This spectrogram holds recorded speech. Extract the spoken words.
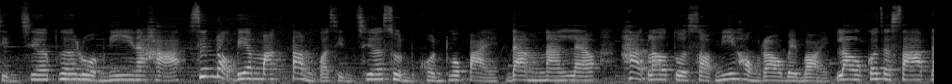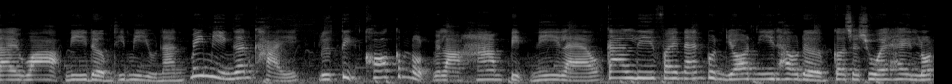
สินเชื่อเพื่อรวมหนี้นะคะ ซึ่งดอกเบี้ยมักต่ำกว่าสินเชื่อส่วนบุคคลทั่วไป ดังนั้นแล้วหากเราตรวจสอบหนี้ของเราบ่อยๆ เราก็จะทราบได้ว่าหนี้เดิมที่มีอยู่นั้นไม่มีเงื่อนไข หรือติดข้อกำหนดเวลาห้ามปิดหนี้แล้ว การรีไฟแนนซ์บนยอดหนี้เท่าเดิม ก็จะช่วยให้ลด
